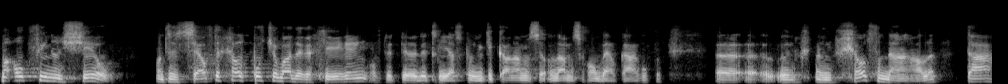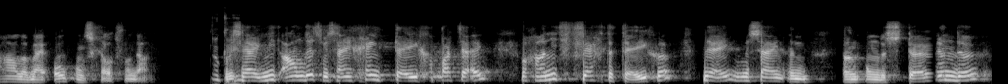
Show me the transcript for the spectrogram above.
maar ook financieel. Want het is hetzelfde geldpotje waar de regering of de, de, de trias politica, laten we ze, laten we ze gewoon bij elkaar roepen, eh, eh, hun, hun geld vandaan halen. Daar halen wij ook ons geld vandaan. We zijn niet anders, we zijn geen tegenpartij. We gaan niet vechten tegen. Nee, we zijn een, een ondersteunende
